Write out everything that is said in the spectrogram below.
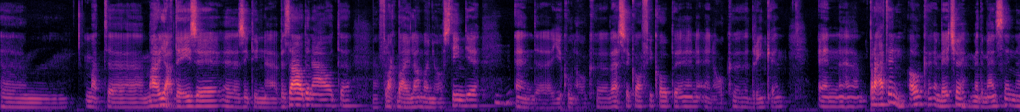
Ehm, met, eh, maar ja, deze eh, zit in uh, Bezoudenhout, eh, vlakbij Lambagne Oost-Indië. Mhm. En eh, je kunt ook eh, verse koffie kopen en ook eh, drinken. En eh, praten ook een beetje met de mensen eh,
